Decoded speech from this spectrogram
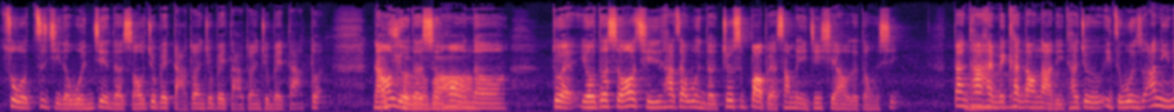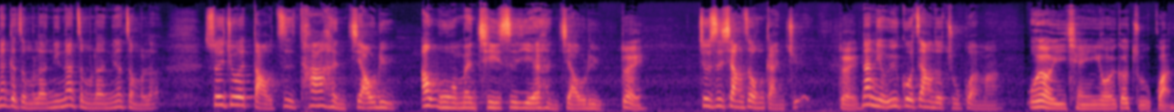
做自己的文件的时候，就被打断，就被打断，就被打断。然后有的时候呢，对，有的时候其实他在问的就是报表上面已经写好的东西，但他还没看到那里，他就一直问说啊，你那个怎么了？你那怎么了？你那怎么了？所以就会导致他很焦虑啊。我们其实也很焦虑，对，就是像这种感觉。对，那你有遇过这样的主管吗？我有以前有一个主管，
